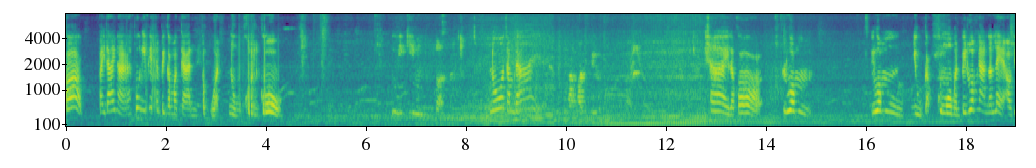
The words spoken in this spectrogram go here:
ก็ไปได้นะพรุ่งนี้พี่แอนเป็นกรรมการประกวดหนุ่มคนโก้ มีกิมตอนโน่จำได้ ทางวันเดือนใช่แล้วก็ร่วม ร่วมอยู่กับคุณโมเหมือนไปร่วมงานนั่นแหละเอาจ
